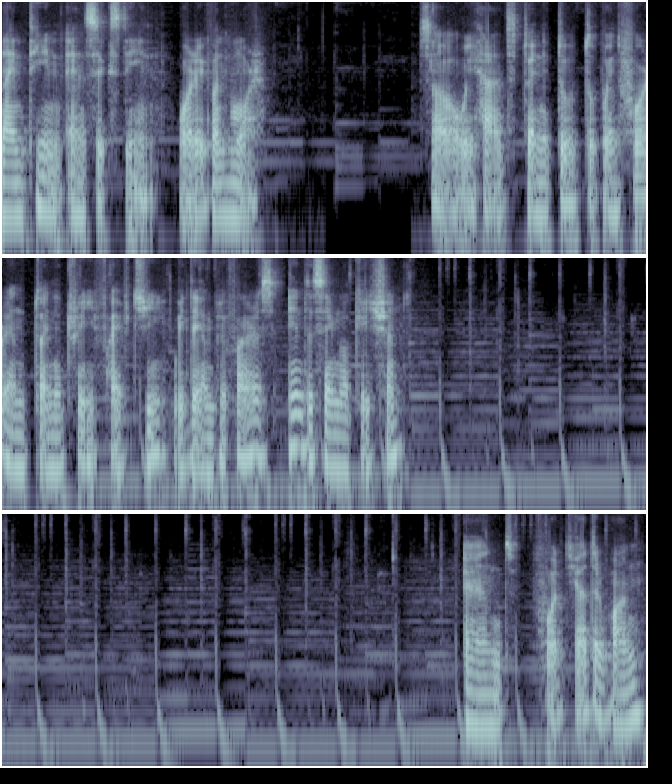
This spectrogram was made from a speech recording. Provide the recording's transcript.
19 and 16 or even more. So we had 22 2.4 and 23 5G with the amplifiers in the same location. And for the other one,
